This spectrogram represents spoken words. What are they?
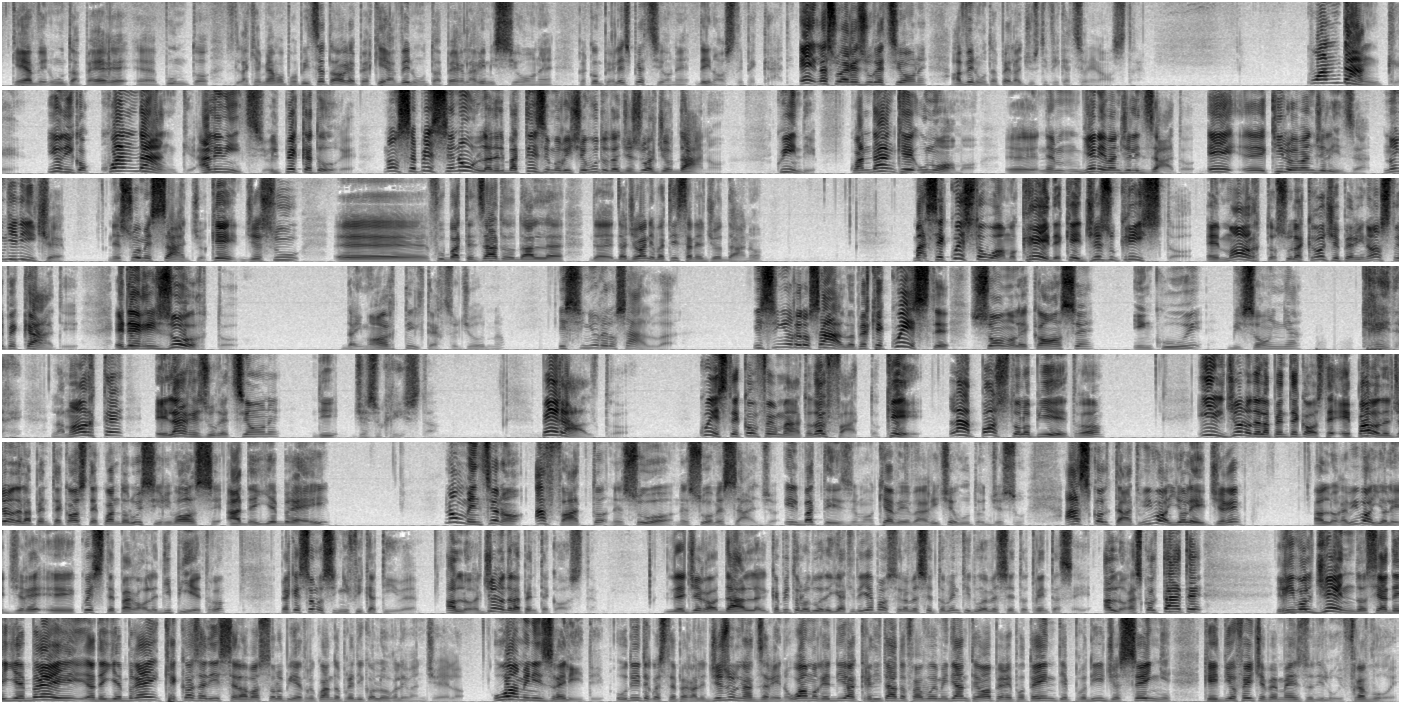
che è avvenuta per, eh, appunto, la chiamiamo propiziatoria perché è avvenuta per la remissione, per compiere l'espiazione dei nostri peccati, e la sua resurrezione, avvenuta per la giustificazione nostra. Quando anche, io dico quando anche all'inizio il peccatore non sapesse nulla del battesimo ricevuto da Gesù al Giordano. Quindi, quando anche un uomo eh, viene evangelizzato e eh, chi lo evangelizza non gli dice nel suo messaggio che Gesù eh, fu battezzato dal, da, da Giovanni Battista nel Giordano, ma se questo uomo crede che Gesù Cristo è morto sulla croce per i nostri peccati ed è risorto dai morti il terzo giorno, il Signore lo salva. Il Signore lo salva perché queste sono le cose in cui bisogna credere. La morte e la resurrezione di Gesù Cristo. Peraltro, questo è confermato dal fatto che l'Apostolo Pietro, il giorno della Pentecoste, e parlo del giorno della Pentecoste quando lui si rivolse a degli ebrei, non menzionò affatto nel suo, nel suo, messaggio il battesimo che aveva ricevuto Gesù. Ascoltate, vi voglio leggere, allora, vi voglio leggere eh, queste parole di Pietro perché sono significative. Allora, il giorno della Pentecoste. Leggerò dal capitolo 2 degli Atti degli Apostoli, versetto 22 al versetto 36. Allora, ascoltate, rivolgendosi a degli ebrei, a degli ebrei che cosa disse l'Apostolo Pietro quando predicò loro l'Evangelo. Uomini israeliti, udite queste parole. Gesù il Nazareno, uomo che Dio ha accreditato fra voi mediante opere potenti e prodigi e segni che Dio fece per mezzo di lui, fra voi.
